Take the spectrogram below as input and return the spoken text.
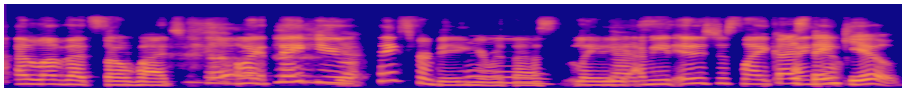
I love that so much. Oh thank you. Yeah. Thanks for being here with Mm, us, lady. I mean, it is just like Guys, I thank you.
